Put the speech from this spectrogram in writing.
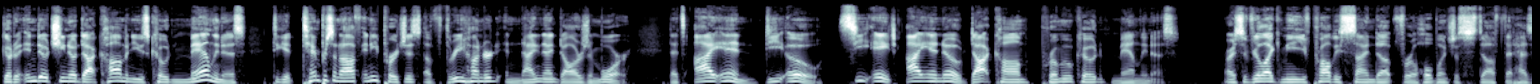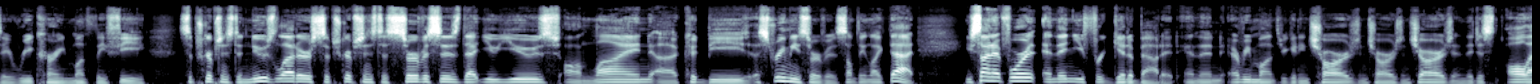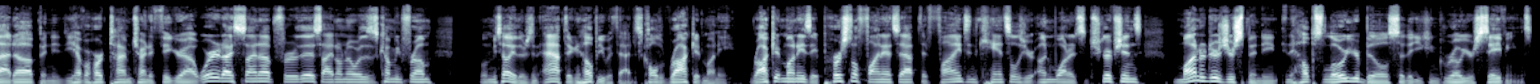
Go to Indochino.com and use code manliness to get 10% off any purchase of $399 or more. That's I N D O C H I N O.com, promo code manliness. All right, so if you're like me, you've probably signed up for a whole bunch of stuff that has a recurring monthly fee. Subscriptions to newsletters, subscriptions to services that you use online, uh, could be a streaming service, something like that you sign up for it and then you forget about it. And then every month you're getting charged and charged and charged and they just all add up and you have a hard time trying to figure out where did i sign up for this? I don't know where this is coming from. Well, let me tell you there's an app that can help you with that. It's called rocket money. Rocket money is a personal finance app that finds and cancels your unwanted subscriptions monitors your spending and helps lower your bills so that you can grow your savings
